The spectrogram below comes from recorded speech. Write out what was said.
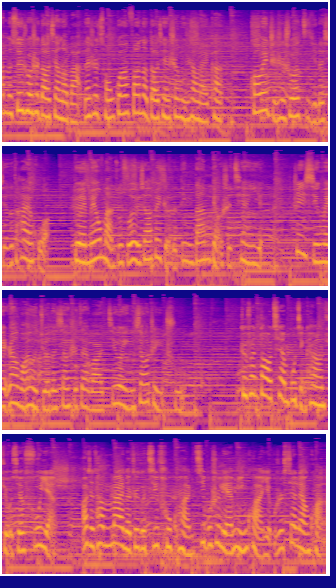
他们虽说是道歉了吧，但是从官方的道歉声明上来看，匡威只是说自己的鞋子太火，对没有满足所有消费者的订单表示歉意。这一行为让网友觉得像是在玩饥饿营销这一出。这份道歉不仅看上去有些敷衍，而且他们卖的这个基础款既不是联名款，也不是限量款，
